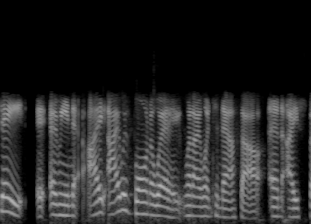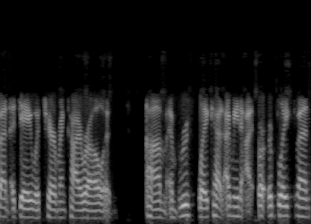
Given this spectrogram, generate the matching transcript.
state. I- mean, I I was blown away when I went to Nassau and I spent a day with Chairman Cairo and um, and Bruce Blakehead. I mean, I, or, or Blakeman.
